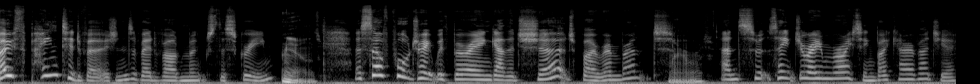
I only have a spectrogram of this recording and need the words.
Both painted versions of Edvard Munch's The Scream. Yeah. A self portrait with beret and gathered shirt by Rembrandt. It. And St. Jerome Writing by Caravaggio.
